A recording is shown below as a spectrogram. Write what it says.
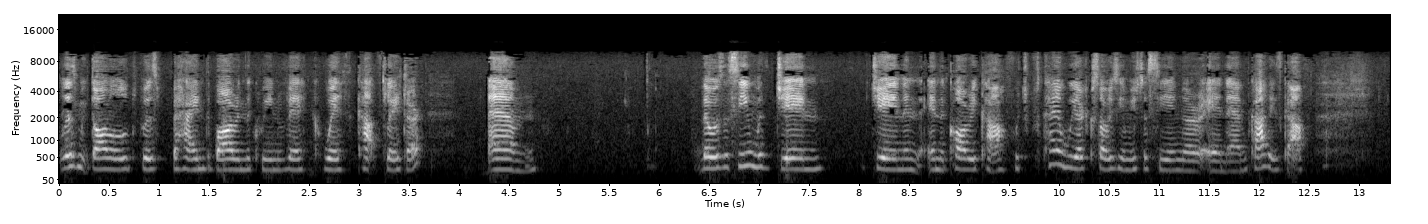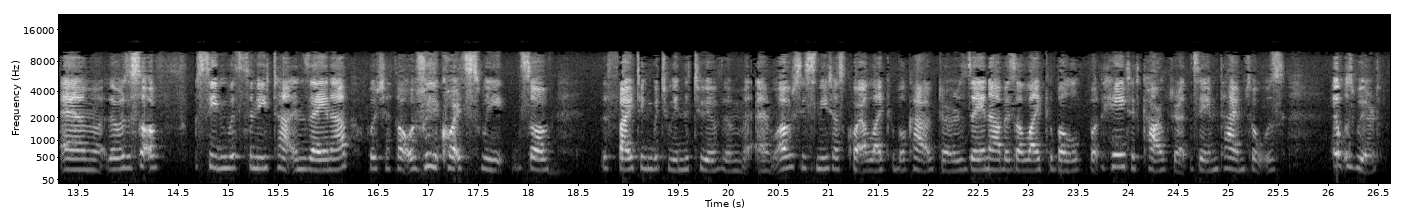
Liz McDonald was behind the bar in the Queen Vic with Kat Slater. Um, there was a scene with Jane Jane in, in the Corrie calf, which was kind of weird because obviously I'm used to seeing her in um, Kathy's calf. Um, there was a sort of scene with Sunita and Zainab, which I thought was really quite sweet. Sort of the fighting between the two of them. Um, obviously, Sunita's quite a likable character. Zainab is a likable but hated character at the same time, so it was it was weird.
